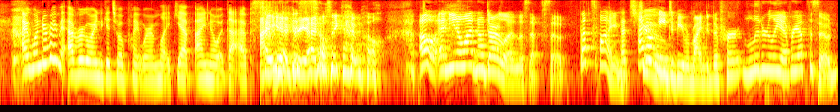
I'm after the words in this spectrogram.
I wonder if I'm ever going to get to a point where I'm like, yep, I know what that episode is. I is. agree. I don't think I will. Oh, and you know what? No Darla in this episode. That's fine. That's true. I don't need to be reminded of her literally every episode.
